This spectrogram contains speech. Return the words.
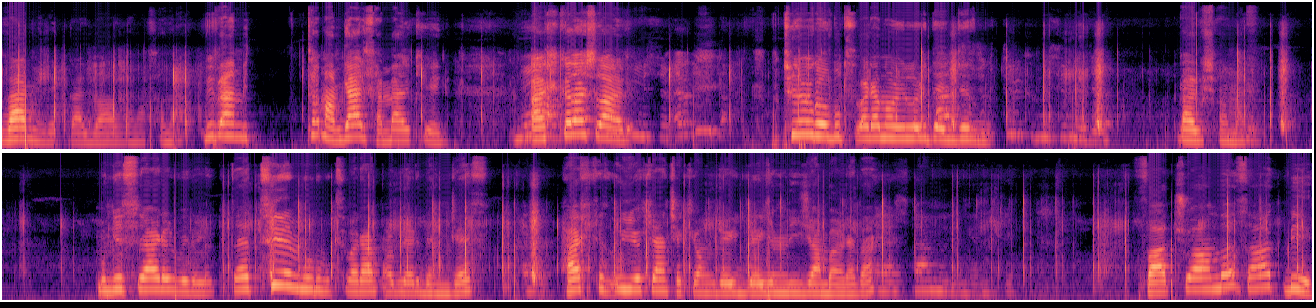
Vermeyecek galiba o zaman sana. Bir ben bir tamam gelsem belki. Ne Arkadaşlar tüm Robux veren oyunları deneyeceğiz. Daha bir şey olmaz. Bugün sizlerle birlikte tüm Robux veren oyunları deneyeceğiz. Evet. Herkes uyuyorken çekiyorum videoyu yayınlayacağım bu arada. Evet ben bilmiyorum şey. Saat şu anda saat 1.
